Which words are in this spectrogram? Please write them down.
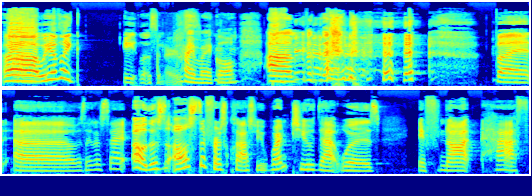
Uh, we have like eight listeners. Hi, Michael. Um, but then, but uh, what was I going to say? Oh, this is also the first class we went to that was, if not half,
